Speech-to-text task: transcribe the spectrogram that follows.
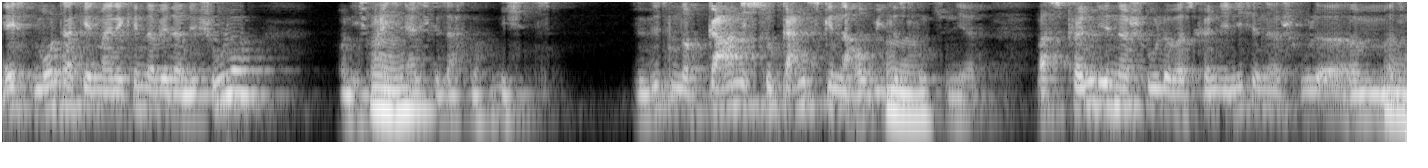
Nächsten Montag gehen meine Kinder wieder in die Schule. Und ich weiß mhm. ehrlich gesagt noch nichts. Wir wissen noch gar nicht so ganz genau, wie das mhm. funktioniert was können die in der Schule, was können die nicht in der Schule. Ähm, also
